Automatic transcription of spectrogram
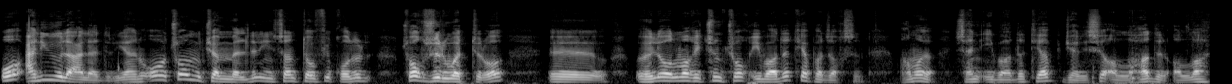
O aliyül aladır. Yani o çok mükemmeldir. İnsan tevfik olur. Çok zirvettir o. E, öyle olmak için çok ibadet yapacaksın. Ama sen ibadet yap gerisi Allah'adır. Allah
